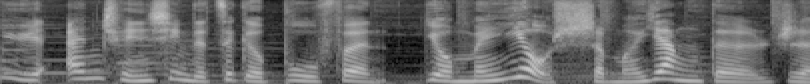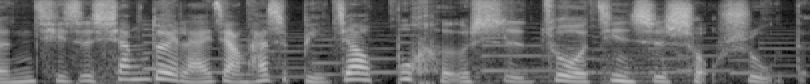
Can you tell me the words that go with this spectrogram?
于安全性的这个部分，有没有什么样的人，其实相对来讲他是比较不合适做近视手术的？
